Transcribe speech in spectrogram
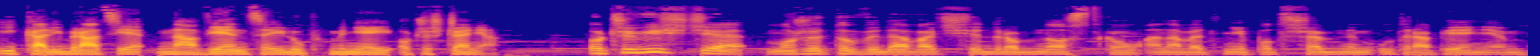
i kalibrację na więcej lub mniej oczyszczenia. Oczywiście może to wydawać się drobnostką, a nawet niepotrzebnym utrapieniem.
